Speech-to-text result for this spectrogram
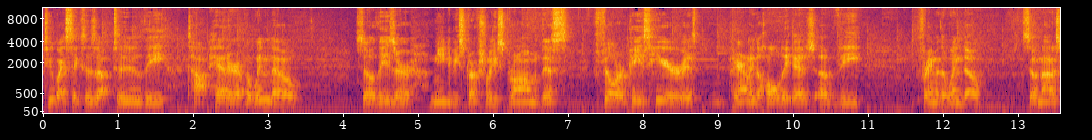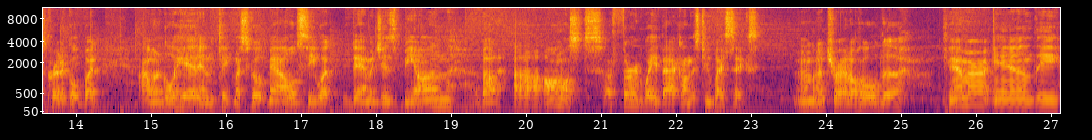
2x6s up to the top header of the window. So these are need to be structurally strong. This filler piece here is apparently to hold the edge of the frame of the window. So not as critical, but I want to go ahead and take my scope now. We'll see what damage is beyond about uh, almost a third way back on this 2x6. I'm going to try to hold the camera and the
